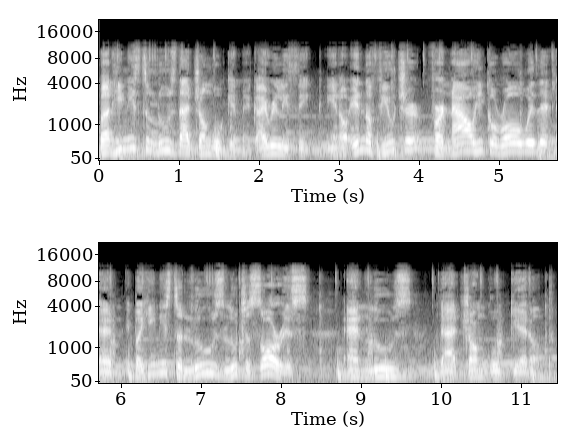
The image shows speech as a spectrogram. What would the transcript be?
But he needs to lose that jungle gimmick. I really think. You know, in the future, for now he could roll with it, and but he needs to lose Luchasaurus and lose that jungle getup.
